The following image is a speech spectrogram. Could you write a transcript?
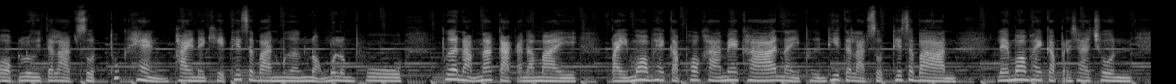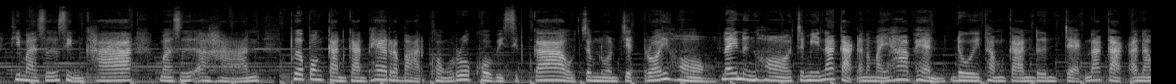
ออกลุยตลาดสดทุกแห่งภายในเขตเทศบาลเมืองหนองบัวลำพู เพื่อนำหน้ากากอนามัย ไปมอบให้กับพ่อค้าแม่ค้าในพื้นที่ตลาดสดเทศบาล และมอบให้กับประชาชนที่มาซื้อสินค้า มาซื้ออาหาร เพื่อป้องกันการแพร่ระบาดของโรคโควิด -19 จำนวน 700 ห่อ ใน 1 ห่อจะมีหน้ากากอนามัย 5 แผ่น โดยทำการเดินแจกหน้ากากอนา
